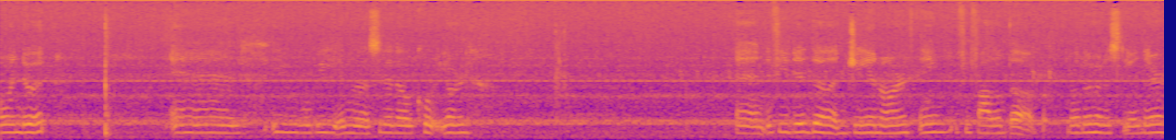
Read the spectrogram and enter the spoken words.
Go into it and you will be in the Citadel courtyard. And if you did the GNR thing, if you followed the Brotherhood of Steel there,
